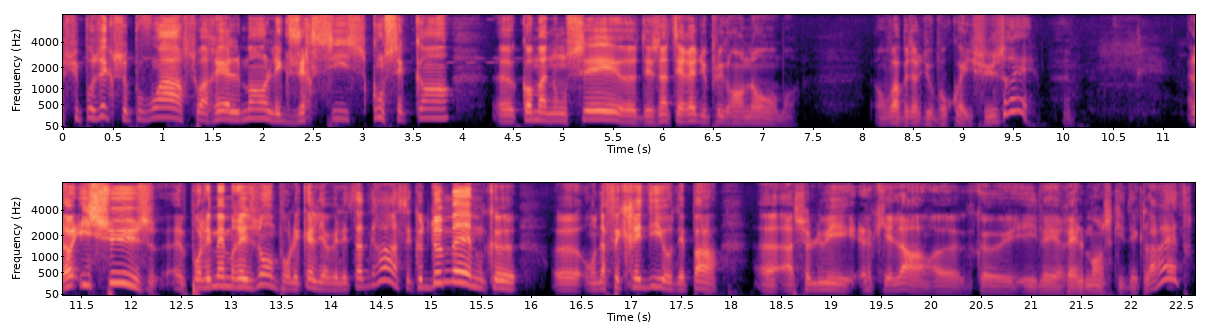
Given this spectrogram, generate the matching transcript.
Supposer que ce pouvoir soit réellement l'exercice conséquent, euh, comme annoncé, euh, des intérêts du plus grand nombre. On voit peut-être pourquoi il s'userait. Alors, il s'use euh, pour les mêmes raisons pour lesquelles il y avait l'état de grâce. Et que de même que on a fait crédit au départ euh, à celui euh, qui est là euh, qu'il est réellement ce qu'il déclare être.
